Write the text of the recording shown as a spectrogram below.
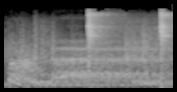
Bye.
